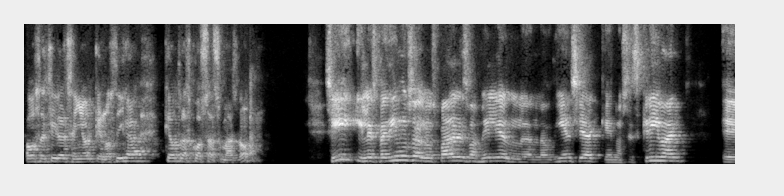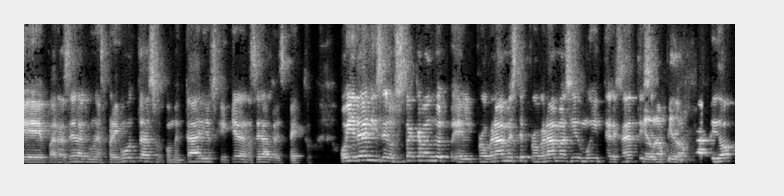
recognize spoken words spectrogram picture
vamos a decir al Señor que nos diga qué otras cosas más, ¿no? Sí, y les pedimos a los padres, familia, la, la audiencia que nos escriban eh, para hacer algunas preguntas o comentarios que quieran hacer al respecto. Oye, Dani, se nos está acabando el, programa, este programa ha sido muy interesante. y rápido. rápido.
